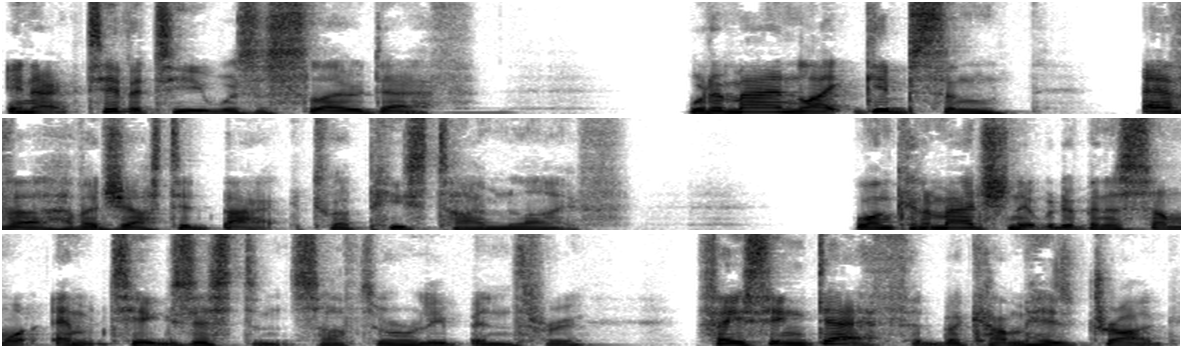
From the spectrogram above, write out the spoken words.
inactivity was a slow death. Would a man like Gibson ever have adjusted back to a peacetime life? One can imagine it would have been a somewhat empty existence after all he'd been through. Facing death had become his drug.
